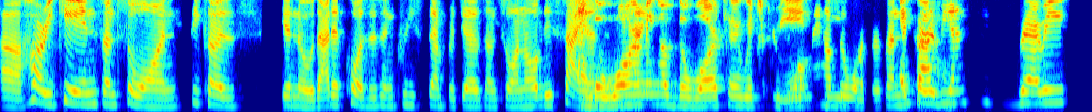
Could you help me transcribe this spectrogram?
uh, hurricanes and so on because you know that it causes increased temperatures and so on. All this science and the warming of the water, which creates warming of the waters, and exactly. the Caribbean Sea is very.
